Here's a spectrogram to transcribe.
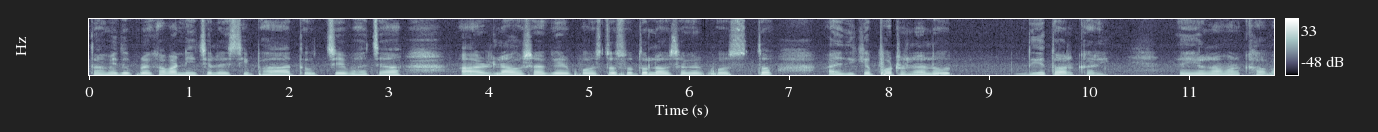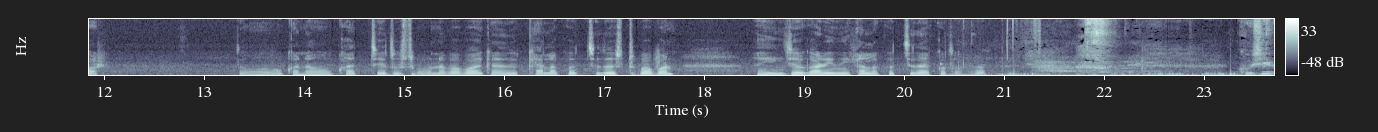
তো আমি দুপুরে খাবার নিয়ে চলে এসেছি। ভাত, উচ্ছে ভাজা আর লাউ শাকের পোস্ত, শুধু লাউ শাকের পোস্ত আর এদিকে পটল আলু দিয়ে তরকারি। এই হলো আমার খাবার। তো ওখানে ও খাচ্ছে দুষ্টু বাবা, এখানে খেলা করছে দুষ্টু বাবান এই যে গাড়ি নিয়ে খেলা করছে, দেখো তোমরা। খুশির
